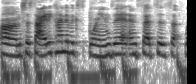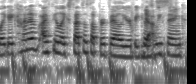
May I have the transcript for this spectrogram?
um, society kind of explains it and sets us up, like it kind of I feel like sets us up for failure because we think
